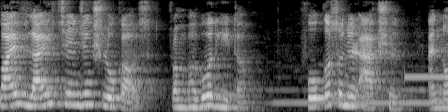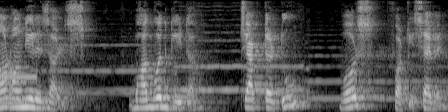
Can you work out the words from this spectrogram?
Five life changing shlokas from Bhagavad Gita. Focus on your action and not on the results. Bhagavad Gita, chapter 2, verse 47.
